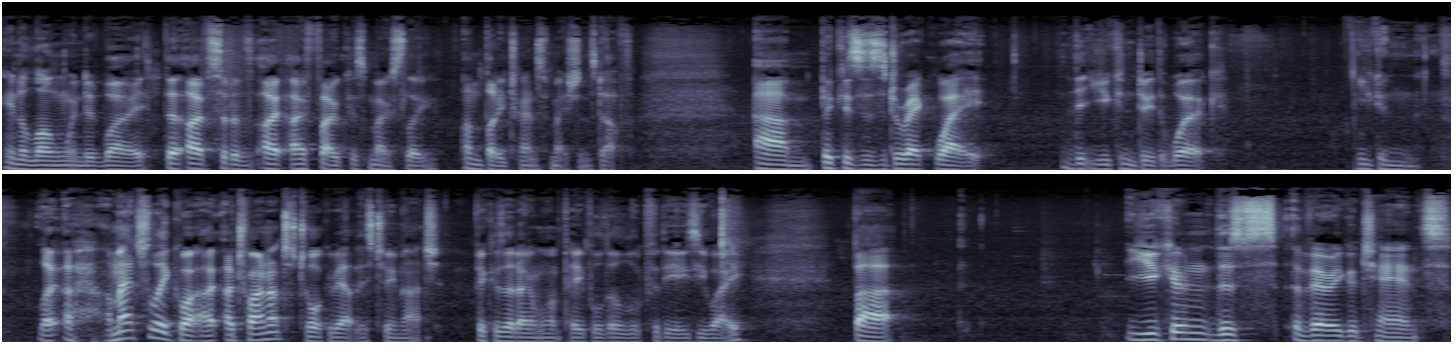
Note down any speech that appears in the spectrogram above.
in a long-winded way that I've sort of I, I focus mostly on body transformation stuff um, because there's a direct way that you can do the work. You can like uh, I'm actually quite I, I try not to talk about this too much because I don't want people to look for the easy way, but you can there's a very good chance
